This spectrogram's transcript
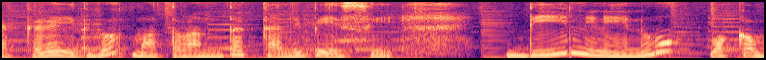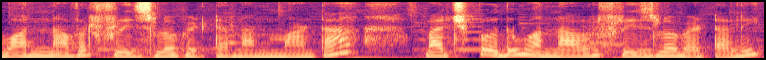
చక్కగా ఇదిగో మొత్తం అంతా కలిపేసి దీన్ని నేను ఒక వన్ అవర్ ఫ్రిడ్జ్లో పెట్టాను అనమాట మర్చిపోదు వన్ అవర్ ఫ్రిడ్జ్లో పెట్టాలి.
